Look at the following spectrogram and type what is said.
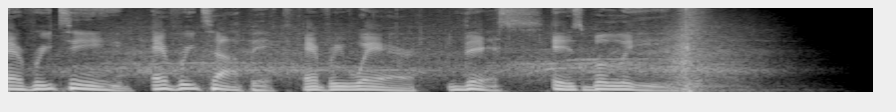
Every team, every topic, everywhere. This is Bleav.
